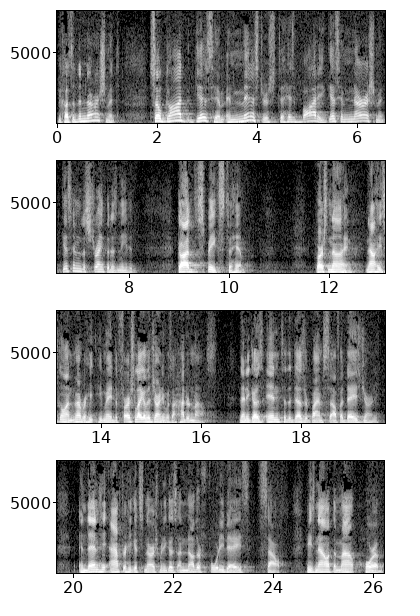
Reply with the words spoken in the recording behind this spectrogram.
because of the nourishment. So God gives him and ministers to his body, gives him nourishment, gives him the strength that is needed. God speaks to him. Verse 9. Now he's gone. Remember, he, he made the first leg of the journey was 100 miles. Then he goes into the desert by himself, a day's journey. And then he, after he gets nourishment, he goes another 40 days south. He's now at the Mount Horeb.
